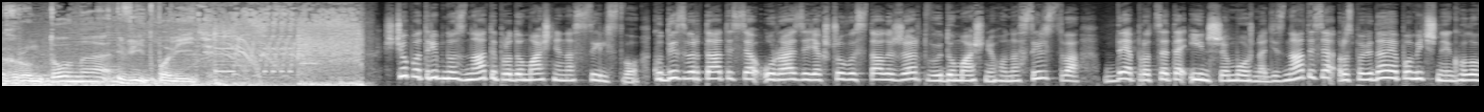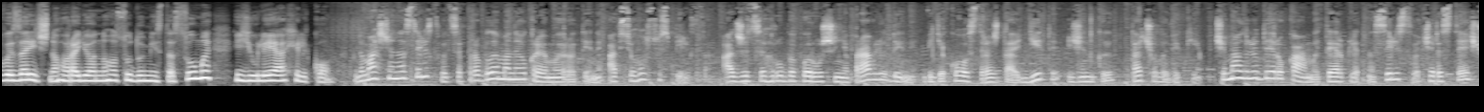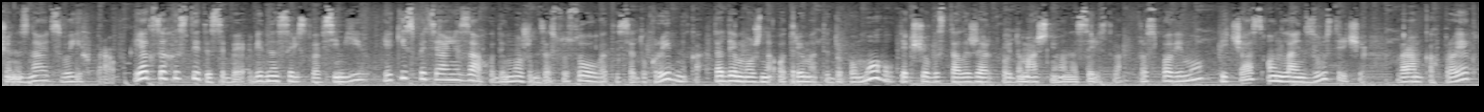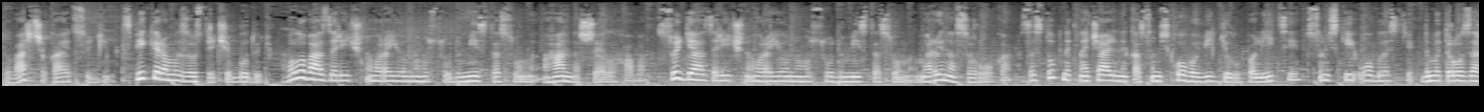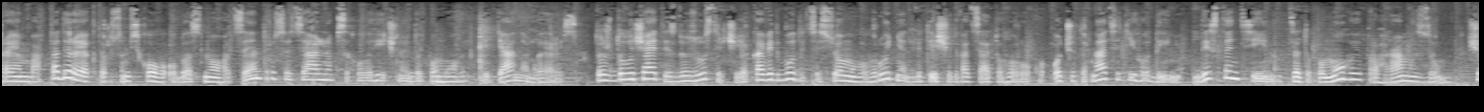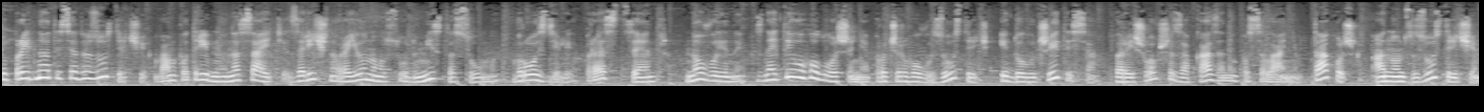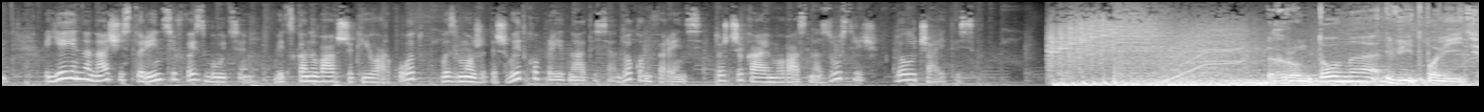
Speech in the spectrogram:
Ґрунтовна відповідь. Що потрібно знати про домашнє насильство? Куди звертатися у разі, якщо ви стали жертвою домашнього насильства? Де про це та інше можна дізнатися, розповідає помічник голови Зарічного районного суду міста Суми Юлія Хілько. Домашнє насильство це проблема не окремої родини, а всього суспільства, адже це грубе порушення прав людини, від якого страждають діти, жінки та чоловіки. Чимало людей роками терплять насильство через те, що не знають своїх прав. Як захистити себе від насильства в сім'ї, які спеціальні заходи можуть застосовуватися до кривдника та де можна отримати допомогу, якщо ви стали жертвою домашнього насильства, розповімо під час онлайн-зустрічі в рамках проєкту Вас чекають судді. Спікерами зустрічі будуть голова Зарічного районного суду міста Суми Ганна Шелихова, суддя Зарічного районного суду міста Суми Марина Сорока, заступник начальника Сумського відділу поліції в Сумській області Дмитро Заремба та директор Сумського обласного центру соціально-психологічної допомоги Тетяна Березь. Тож долучайтесь до зустрічі, яка відбудеться 7 грудня 2020 року о 14 годині дистанційно за допомогою програми Zoom. Щоб приєднатися до зустрічі, вам потрібно на сайті Зарічного районного суду міста Суми в розділі Прес-центр, новини знайти оголошення про чергову зустріч і долучитися, перейшовши за вказаним посиланням. Також анонс зустрічі є і на нашій сторінці в Фейсбуці. Відсканувавши QR-код, ви зможете швидко приєднатися до конференції. Тож чекаємо вас на зустріч. Долучайтесь. Грунтовна відповідь.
